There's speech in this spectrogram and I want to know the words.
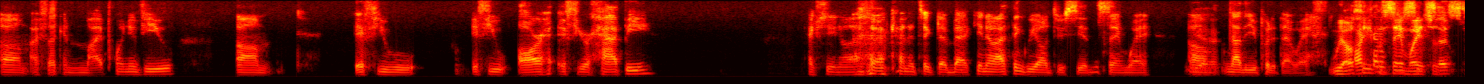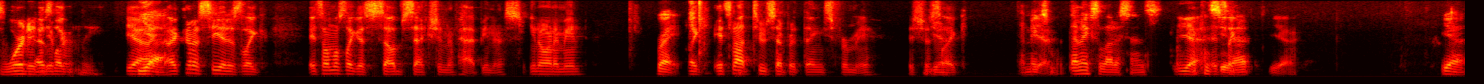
Um, I feel like, in my point of view, um, if you if you are if you're happy. Actually, you know, I kind of take that back. You know, I think we all do see it the same way. Um, Yeah. Now that you put it that way. we all see it the same way it's just worded as, like, differently Yeah. Yeah. I, I kind of see it as like it's almost like a subsection of happiness. You know what I mean? Right. Like it's not two separate things for me. It's just Yeah. like That makes Yeah. that makes a lot of sense. yeah, I can see like, that. Yeah. Yeah.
